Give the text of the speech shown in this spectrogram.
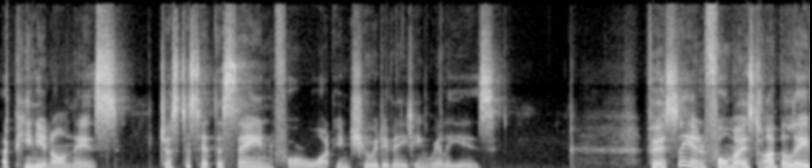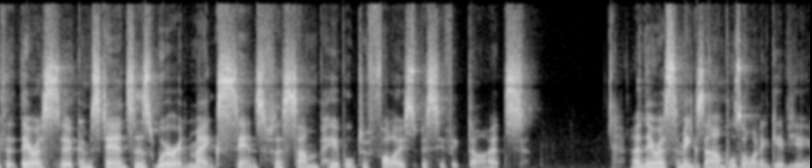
opinion on this, just to set the scene for what intuitive eating really is. Firstly and foremost, I believe that there are circumstances where it makes sense for some people to follow specific diets. And there are some examples I want to give you.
